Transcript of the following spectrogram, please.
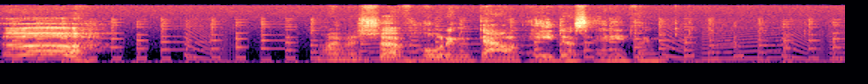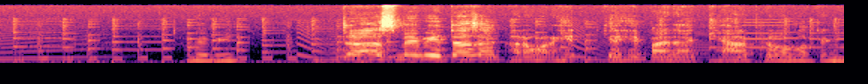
Ugh. I'm not even sure if holding down A does anything. Does, maybe it doesn't. I don't want to hit, get hit by that caterpillar-looking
